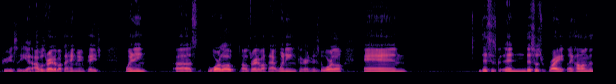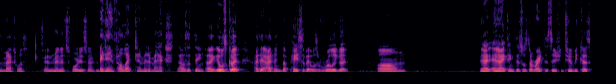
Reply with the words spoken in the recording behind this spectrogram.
previously, yeah, I was right about the Hangman Page winning. Uh, Wardlow, I was right about that winning. Congratulations to Wardlow, and this is and this was right. Like how long did the match was? Ten minutes, forty seconds. It didn't felt like ten minute match. That was the thing. Like it was good. I think I think the pace of it was really good. Um, and I, and I think this was the right decision too because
